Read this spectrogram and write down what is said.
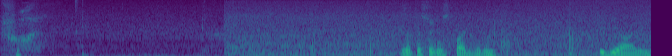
Фух. Зато сьогодні спати будемо. Ідеально.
